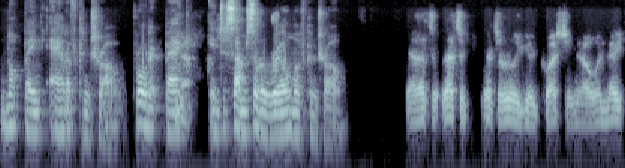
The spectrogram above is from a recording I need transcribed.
not being out of control, brought it back yeah. into some sort of realm of control? Yeah, that's a, that's a that's a really good question. You know, when they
